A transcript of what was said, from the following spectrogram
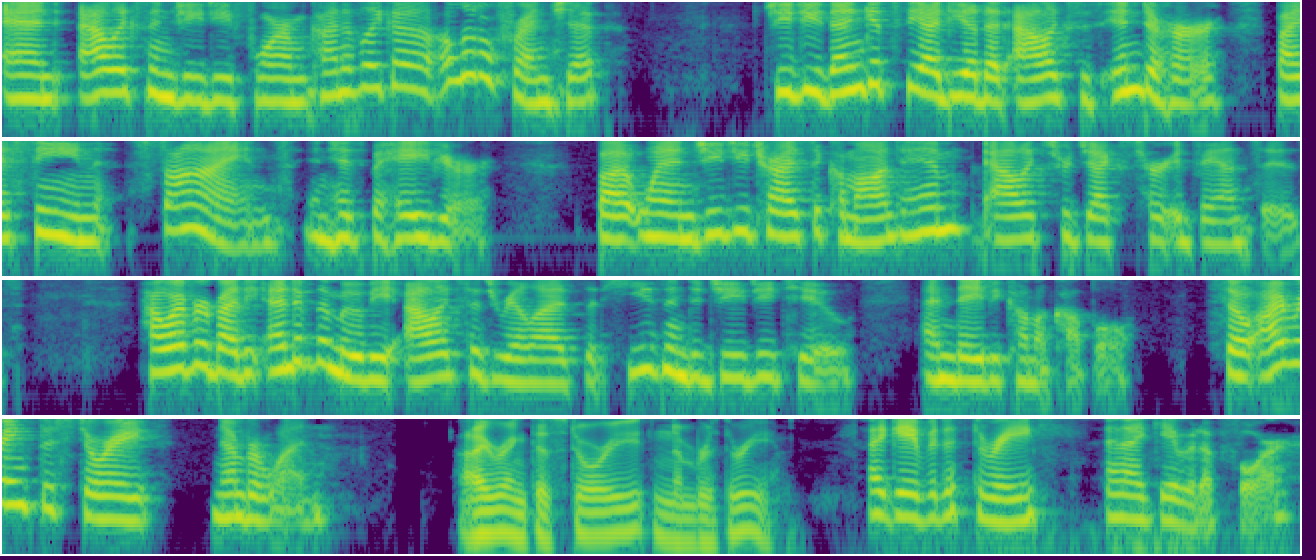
And Alex and Gigi form kind of like a, a little friendship. Gigi then gets the idea that Alex is into her by seeing signs in his behavior. But when Gigi tries to come on to him, Alex rejects her advances. However, by the end of the movie, Alex has realized that he's into Gigi too, and they become a couple. So I ranked the story number one. I ranked the story number three. I gave it a three. And I gave it a four.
